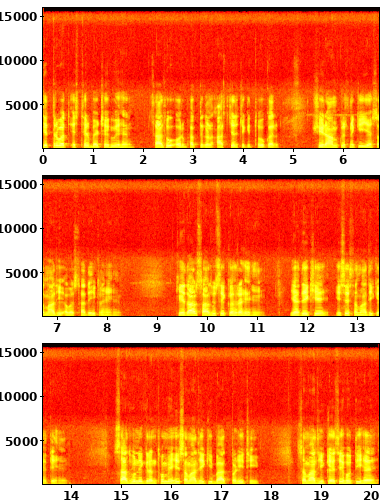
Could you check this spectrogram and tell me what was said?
चित्रवत स्थिर बैठे हुए हैं। साधु और भक्तगण आश्चर्यचकित होकर श्री रामकृष्ण की यह समाधि अवस्था देख रहे हैं। केदार साधु से कह रहे हैं, यह देखिए, इसे समाधि कहते हैं। साधु ने ग्रंथों में ही समाधि की बात पढ़ी थी। समाधि कैसे होती है,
